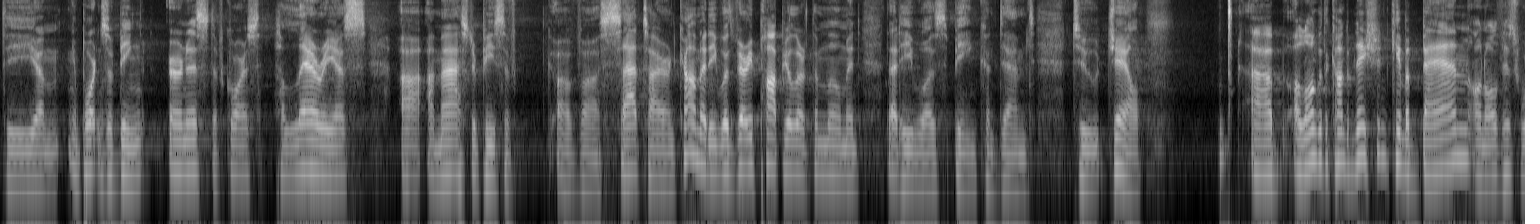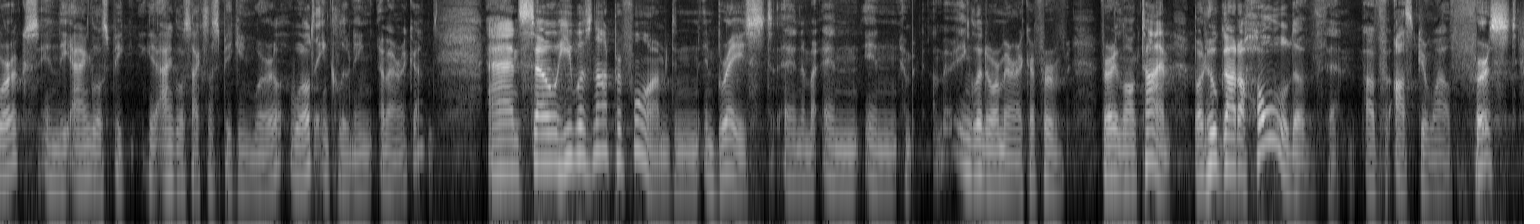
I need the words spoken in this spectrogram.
the um, importance of being earnest, of course, hilarious, uh, a masterpiece of, of uh, satire and comedy, was very popular at the moment that he was being condemned to jail. Uh, along with the condemnation came a ban on all of his works in the Anglo-Saxon speaking world, world, including America. And so he was not performed and embraced in, in, in England or America for a very long time. But who got a hold of them? of Oscar Wilde first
